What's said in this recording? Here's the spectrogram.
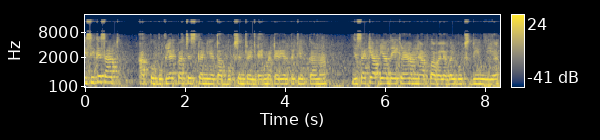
इसी के साथ आपको बुकलेट परचेस करनी है तो आप बुक्स एंड प्रिंटेड मटेरियल पे क्लिक करना। जैसा कि आप यहाँ देख रहे हैं, हमने आपको अवेलेबल बुक्स दी हुई है।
